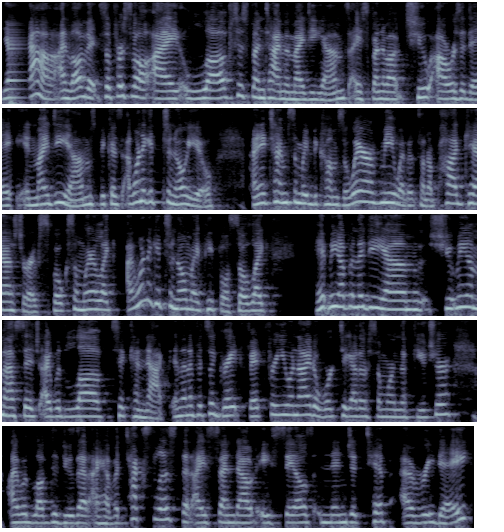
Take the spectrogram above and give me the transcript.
yeah, I love it. So first of all, I love to spend time in my DMs. I spend about two hours a day in my DMs because I want to get to know you. Anytime somebody becomes aware of me, whether it's on a podcast or I've spoke somewhere, like I want to get to know my people. So like hit me up in the DMs, shoot me a message. I would love to connect. And then if it's a great fit for you and I to work together somewhere in the future, I would love to do that. I have a text list that I send out a sales ninja tip every day,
